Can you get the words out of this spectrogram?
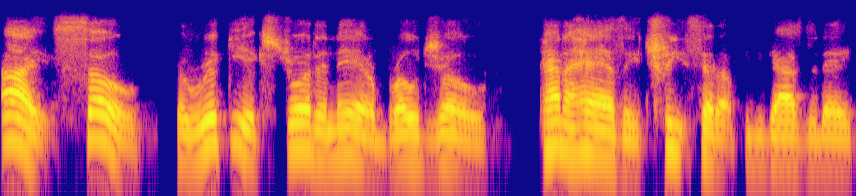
All right, so the rookie extraordinaire, Bro Joe, kind of has a treat set up for you guys today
